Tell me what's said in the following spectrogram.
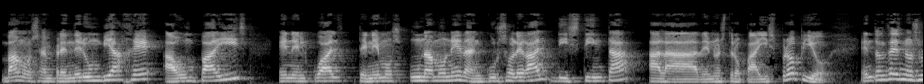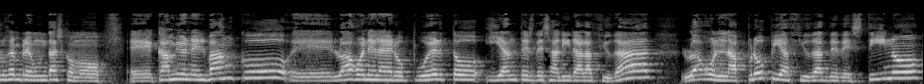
vamos a emprender un viaje a un país en el cual tenemos una moneda en curso legal distinta a la de nuestro país propio. Entonces nos surgen preguntas como, eh, ¿cambio en el banco? Eh, ¿Lo hago en el aeropuerto y antes de salir a la ciudad? ¿Lo hago en la propia ciudad de destino?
